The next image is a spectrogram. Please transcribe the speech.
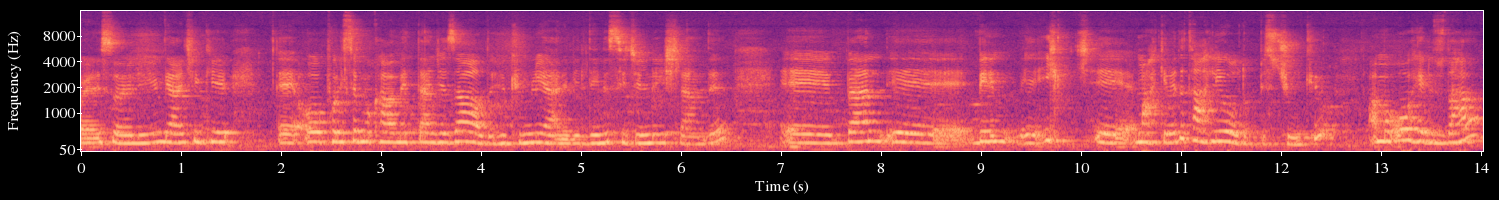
öyle söyleyeyim. Yani çünkü e, o polise mukavemetten ceza aldı. Hükümlü yani bildiğiniz siciline işlendi. Ee, ben e, benim e, ilk e, mahkemede tahliye olduk biz çünkü. Ama o henüz daha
